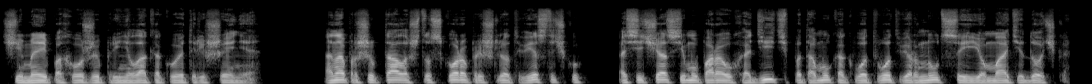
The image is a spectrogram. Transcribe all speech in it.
Чимей, похоже, приняла какое-то решение. Она прошептала, что скоро пришлет весточку, а сейчас ему пора уходить, потому как вот-вот вернутся ее мать и дочка.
